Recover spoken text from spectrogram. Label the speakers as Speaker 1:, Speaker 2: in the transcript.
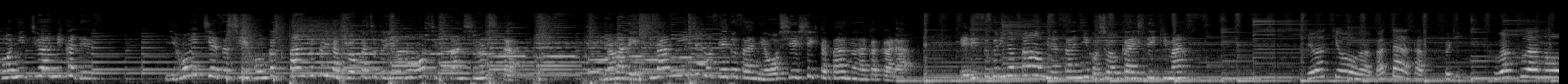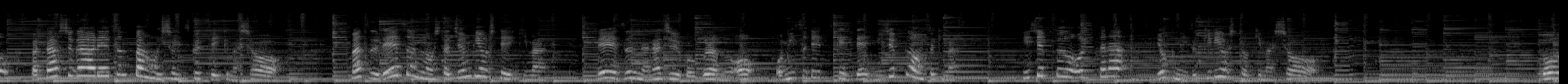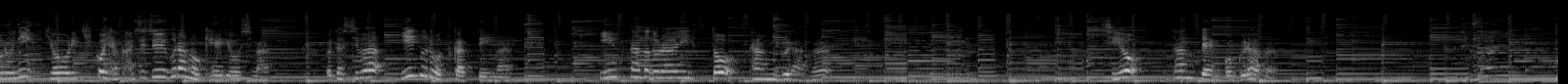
Speaker 1: こんにちはミカです。日本一優しい本格パン作りの教科書という本を出版しました。今まで1万人以上の生徒さんにお教えしてきたパンの中からえりすぐりのパンを皆さんにご紹介していきます。では今日はバターたっぷりふわふわのバターシュガーレーズンパンを一緒に作っていきましょう。まずレーズンの下準備をしていきます。レーズン 75g をお水でつけて20分置いときます。20分置いたらよく水切りをしておきましょう。ボウルに強力粉 180g を計量します。私はイーグルを使っています。インスタントドライイースト 3g 塩 3.5g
